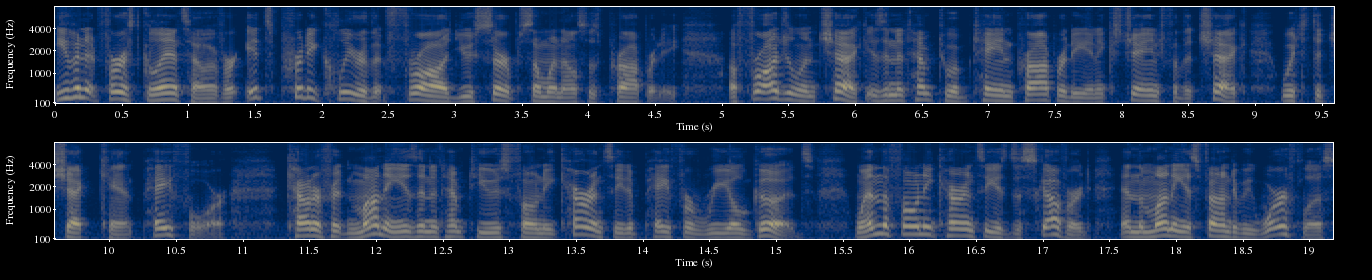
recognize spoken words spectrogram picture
Even at first glance, however, it's pretty clear that fraud usurps someone else's property. A fraudulent check is an attempt to obtain property in exchange for the check which the check can't pay for. Counterfeit money is an attempt to use phony currency to pay for real goods. When the phony currency is discovered and the money is found to be worthless,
